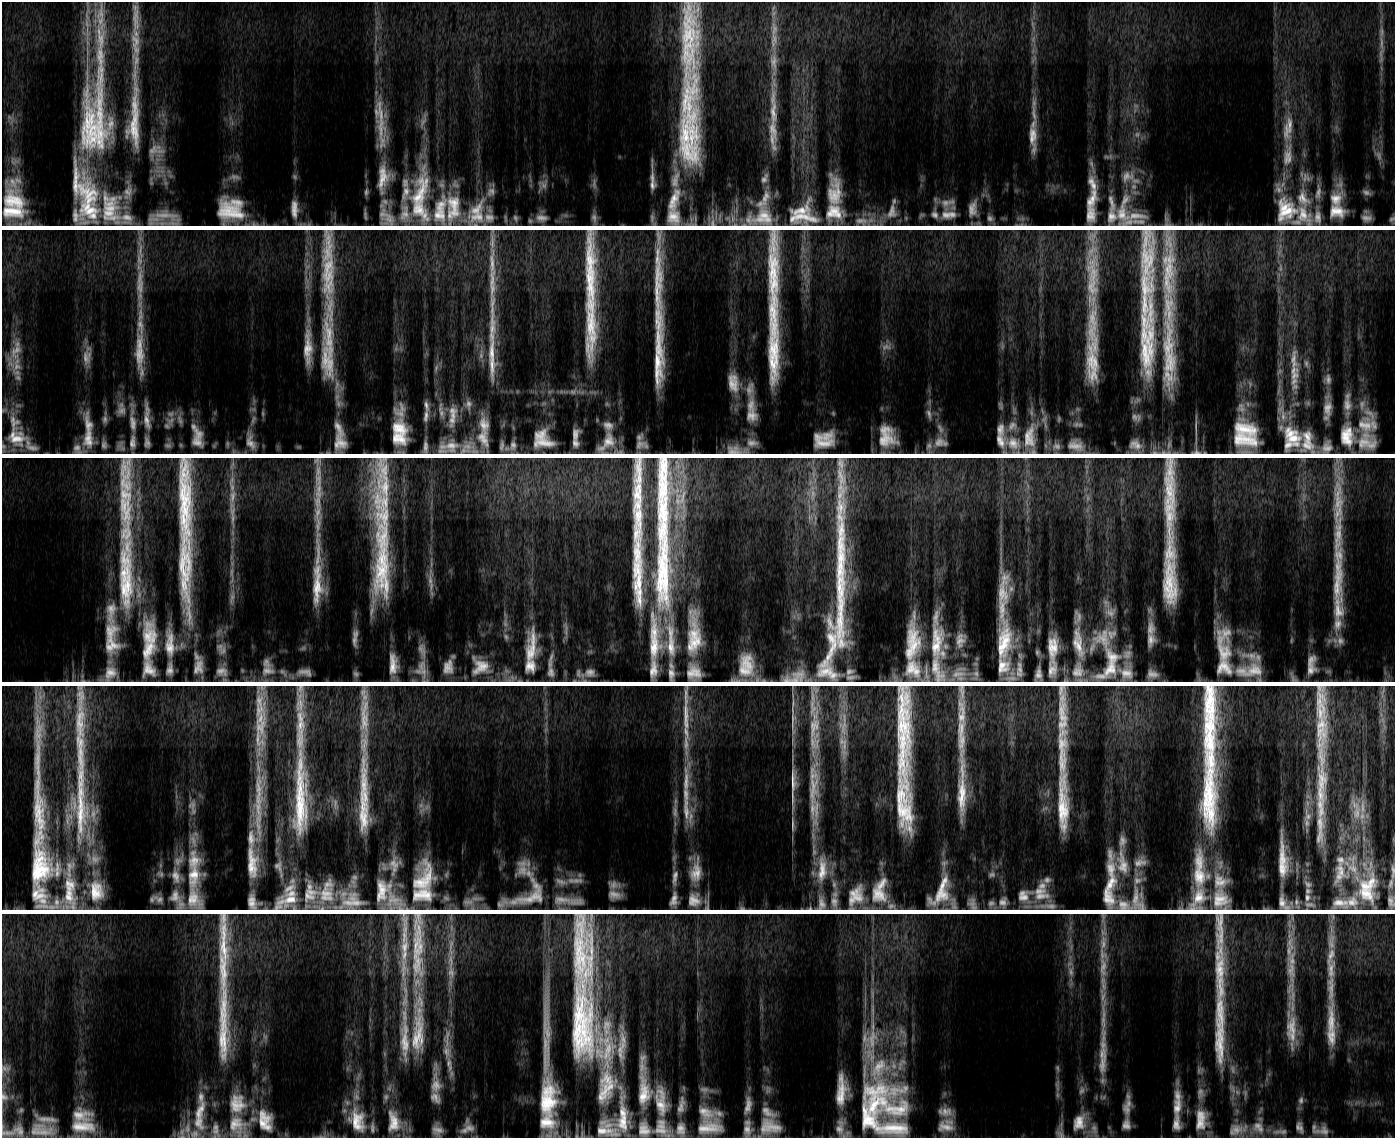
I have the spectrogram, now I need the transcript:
um, it has always been uh, a, a thing. When I got onboarded to the QA team, it it was it was a goal that we would want to bring a lot of contributors, but the only problem with that is we have we have the data separated out into multiple places. So uh, the QA team has to look for Bugzilla reports, emails for uh, you know other contributors lists, uh, probably other lists like desktop list and the kernel list if something has gone wrong in that particular specific uh, new version, right? And we would kind of look at every other place to gather up information, and it becomes hard, right? And then if you are someone who is coming back and doing QA after, uh, let's say, three to four months, once in three to four months, or even lesser, it becomes really hard for you to uh, understand how how the process is working. And staying updated with the with the entire uh, information that that comes during a release cycle is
